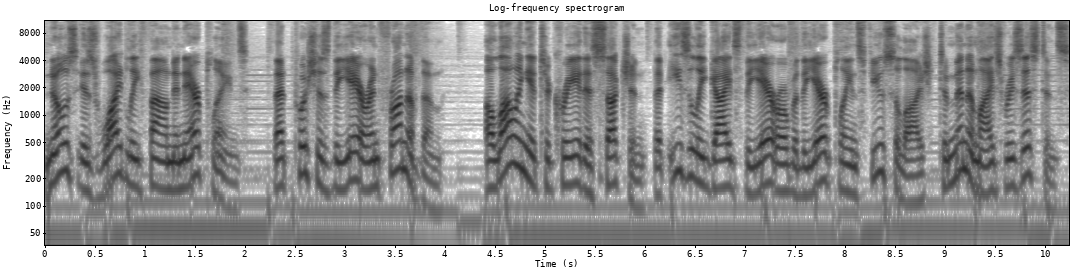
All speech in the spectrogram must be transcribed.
nose is widely found in airplanes that pushes the air in front of them, allowing it to create a suction that easily guides the air over the airplane's fuselage to minimize resistance.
